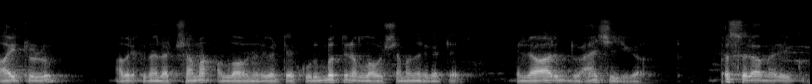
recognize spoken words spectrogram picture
ആയിട്ടുള്ളൂ. അവർക്ക് നല്ല ക്ഷമ അള്ളാഹു നൽകട്ടെ കുടുംബത്തിന് അള്ളാഹു ക്ഷമ നൽകട്ടെ. എല്ലാവരും ദ്വാ ചെയ്യുക. അസ്സലാമലൈക്കും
